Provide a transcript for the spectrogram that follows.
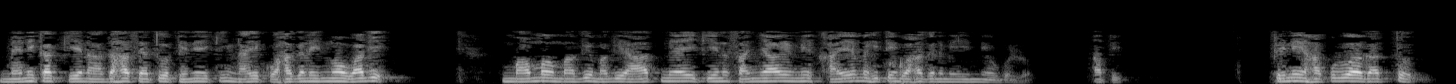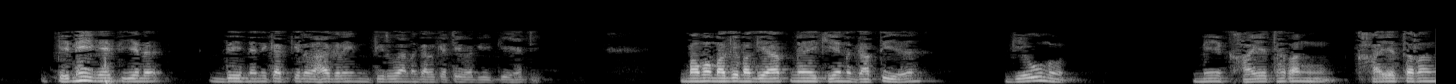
මණිකක් කියන අදහස ඇතුව පෙනේකින් ණයෙක් වහගෙන ඉන්නවා වගේ මම මගේ මගේ ආත්මයයි කියන සංඥාවෙන් මේ කයම හිතෙන් වහගෙන මේ ඉන්නේ ඕගොල්ලෝ අපි. පෙනේ හකුලුවා ගත්තොත් පෙනේ මේ තියෙන දේ මණිකක් කියලා වහගෙන ඉන්න තිරුවන ගල් කැටේ වගේ කිය හැටි මම මගේ මගේ ආත්මයයි කියන ගතිය ගෙවුනොත් මේ කය තරම් කය තරම්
